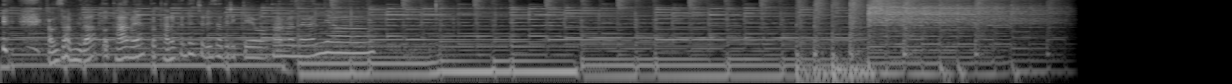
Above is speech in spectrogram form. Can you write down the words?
감사합니다. 또 다음에 또 다른 컨텐츠로 인사드릴게요. 다음에 만나요 안녕.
